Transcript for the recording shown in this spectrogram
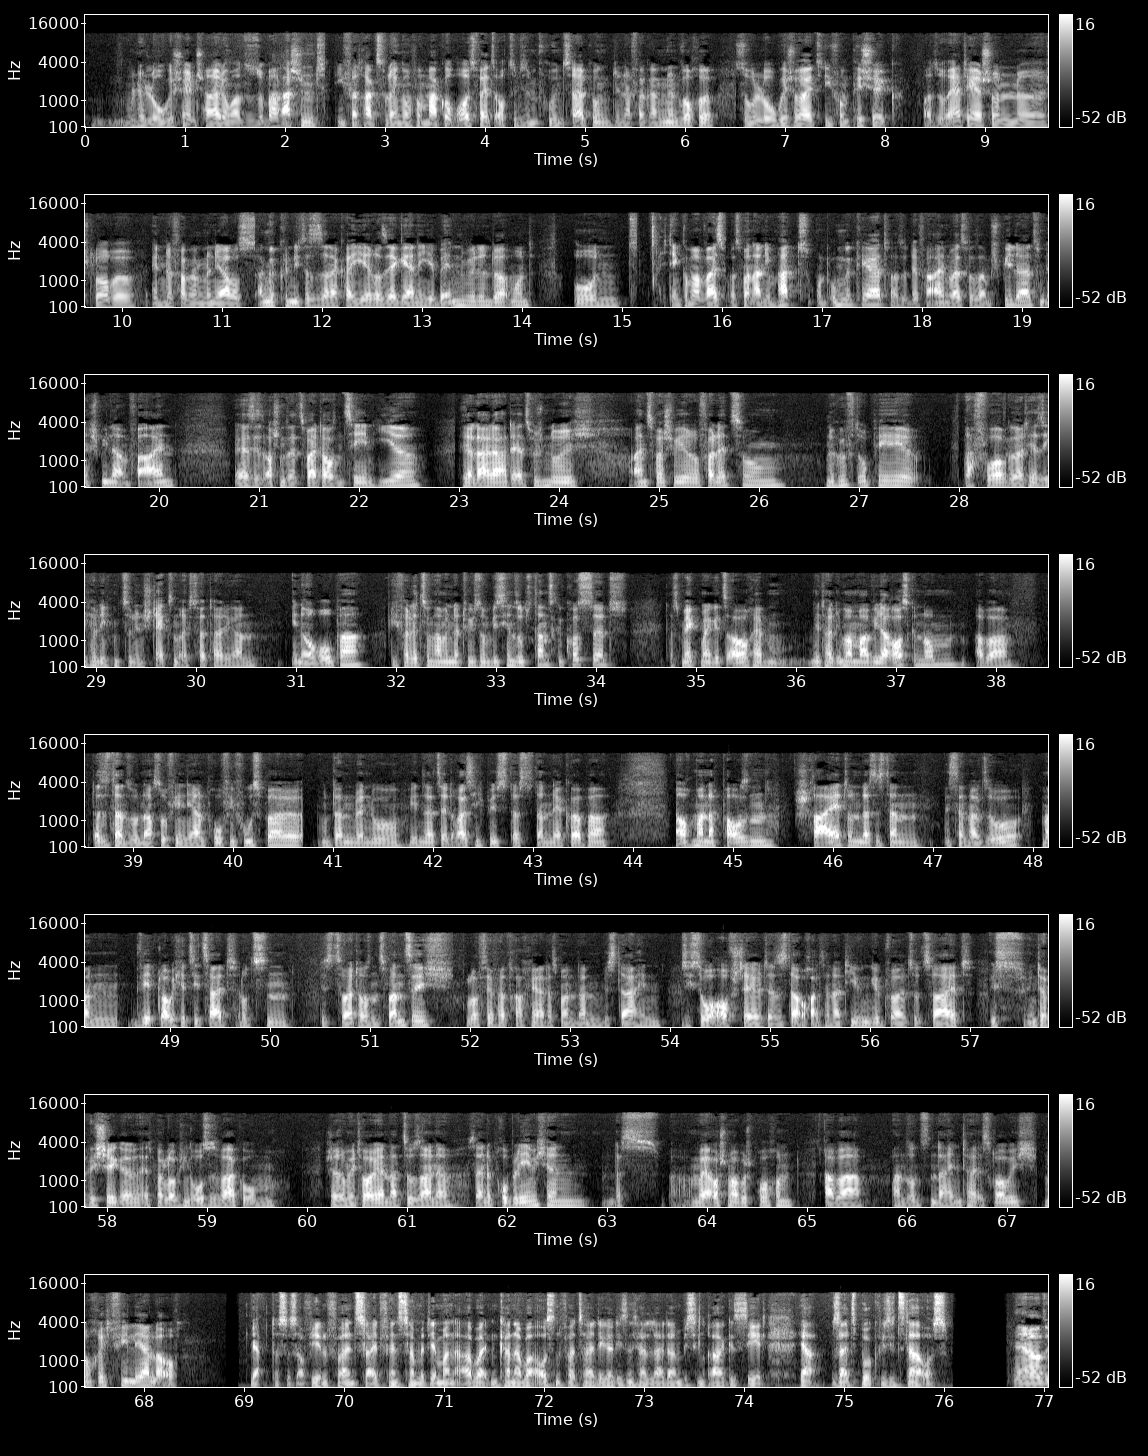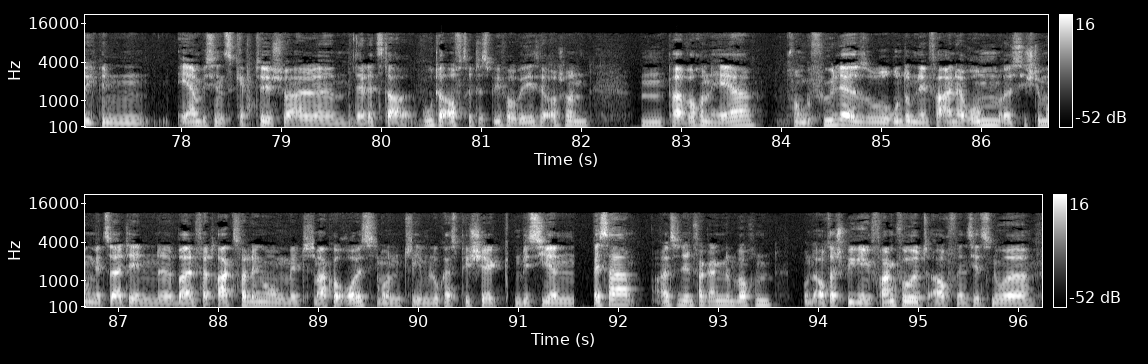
eine logische Entscheidung. Also so überraschend. Die Vertragsverlängerung von Marco Reus war jetzt auch zu diesem frühen Zeitpunkt in der vergangenen Woche. So logisch war jetzt die von Pischek. Also er hatte ja schon, äh, ich glaube, Ende vergangenen Jahres angekündigt, dass er seine Karriere sehr gerne hier beenden würde in Dortmund. Und ich denke, man weiß, was man an ihm hat und umgekehrt. Also der Verein weiß, was er am Spieler hat und der Spieler am Verein. Er ist jetzt auch schon seit 2010 hier. Ja, leider hatte er zwischendurch ein, zwei schwere Verletzungen, eine Hüft-OP Davor gehört er sicherlich mit zu den stärksten Rechtsverteidigern in Europa. Die Verletzungen haben ihn natürlich so ein bisschen Substanz gekostet. Das merkt man jetzt auch. Er wird halt immer mal wieder rausgenommen, aber das ist dann so nach so vielen Jahren Profifußball. Und dann, wenn du jenseits der 30 bist, dass dann der Körper auch mal nach Pausen schreit und das ist dann, ist dann halt so. Man wird, glaube ich, jetzt die Zeit nutzen, bis 2020 läuft der Vertrag ja, dass man dann bis dahin sich so aufstellt, dass es da auch Alternativen gibt, weil zurzeit ist Interpischek erstmal, glaube ich, ein großes Vakuum. Jeremy Toljan hat so seine, seine Problemchen, das haben wir ja auch schon mal besprochen, aber ansonsten dahinter ist, glaube ich, noch recht viel Leerlauf. Ja, das ist auf jeden Fall ein Zeitfenster, mit dem man arbeiten kann, aber Außenverteidiger, die sind ja leider ein bisschen rar gesät. Ja, Salzburg, wie sieht's da aus? Ja, also ich bin eher ein bisschen skeptisch, weil ähm, der letzte gute Auftritt des BVB ist ja auch schon ein paar Wochen her. Vom Gefühl her, so rund um den Verein herum, ist die Stimmung jetzt seit den äh, beiden Vertragsverlängerungen mit Marco Reus und eben Lukas Piszek ein bisschen besser als in den vergangenen Wochen. Und auch das Spiel gegen Frankfurt, auch wenn es jetzt nur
